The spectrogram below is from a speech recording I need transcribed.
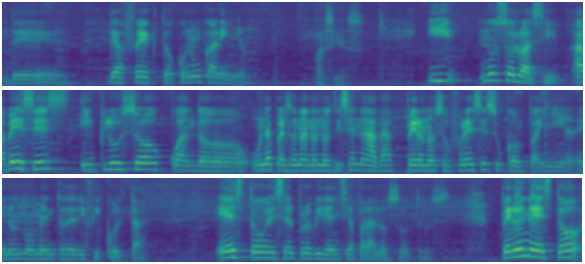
de, de afecto, con un cariño. Así es. Y no solo así, a veces incluso cuando una persona no nos dice nada, pero nos ofrece su compañía en un momento de dificultad. Esto es ser providencia para los otros. Pero en esto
